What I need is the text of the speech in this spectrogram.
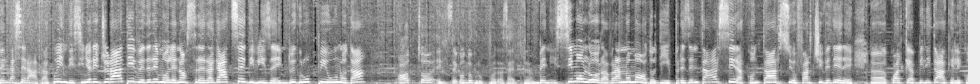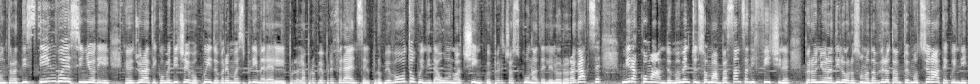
Della serata, quindi signori giurati vedremo le nostre ragazze divise in due gruppi, uno da 8 e il secondo gruppo da 7. Benissimo, loro avranno modo di presentarsi, raccontarsi o farci vedere eh, qualche abilità che le contraddistingue. Signori eh, giurati, come dicevo, qui dovremo esprimere il- la propria preferenza e il proprio voto, quindi da 1 a 5 per ciascuna delle loro ragazze. Mi raccomando, è un momento insomma abbastanza difficile per ognuna di loro, sono davvero tanto emozionate, quindi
